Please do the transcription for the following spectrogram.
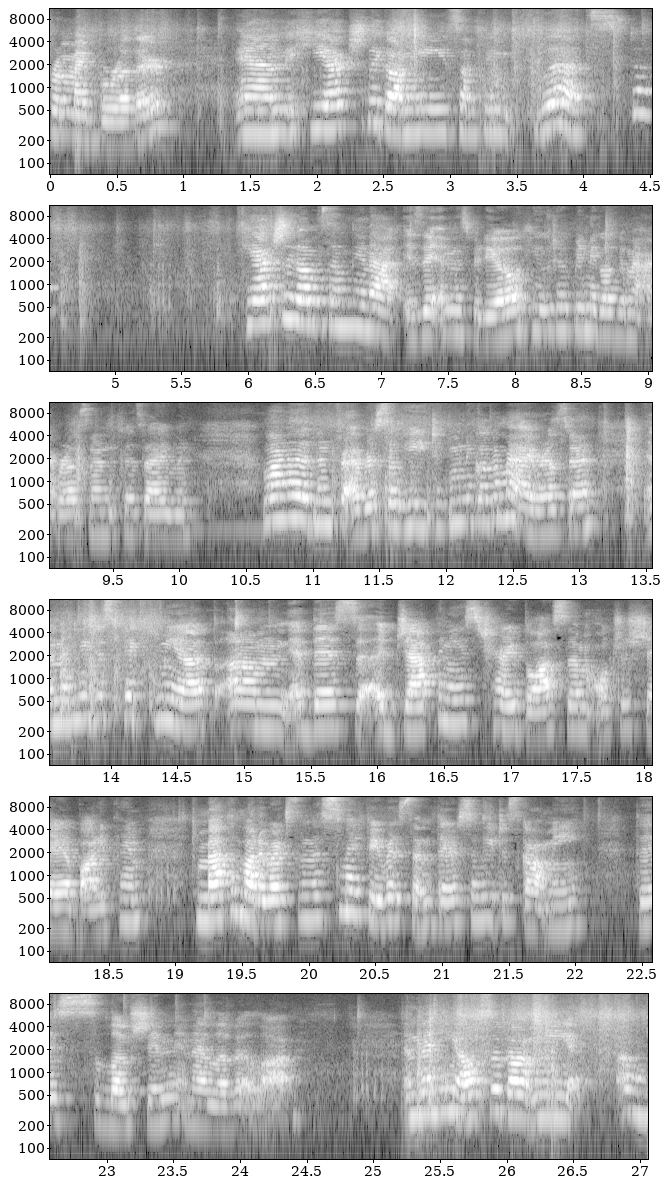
from my brother, and he actually got me something. That stuff. He actually got me something that isn't in this video. He took me to go get my eyebrows done because I've been wanting that done forever. So he took me to go get my eyebrows done. And then he just picked me up um, this uh, Japanese Cherry Blossom Ultra Shea Body Cream from Bath & Body Works. And this is my favorite scent there, so he just got me this lotion, and I love it a lot. And then he also got me oh,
